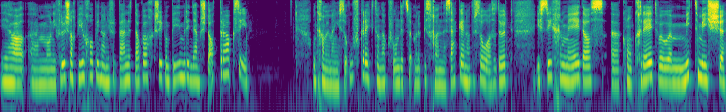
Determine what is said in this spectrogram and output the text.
Ja, ähm, als ich frisch nach Bio gekommen bin, habe ich für Berner Tagwach geschrieben und bin immer in diesem Stadtrat gewesen. Und ich habe mich manchmal so aufgeregt und habe gefunden, jetzt sollte man etwas können sagen oder so. Also dort ist sicher mehr das äh, konkret mitmischen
